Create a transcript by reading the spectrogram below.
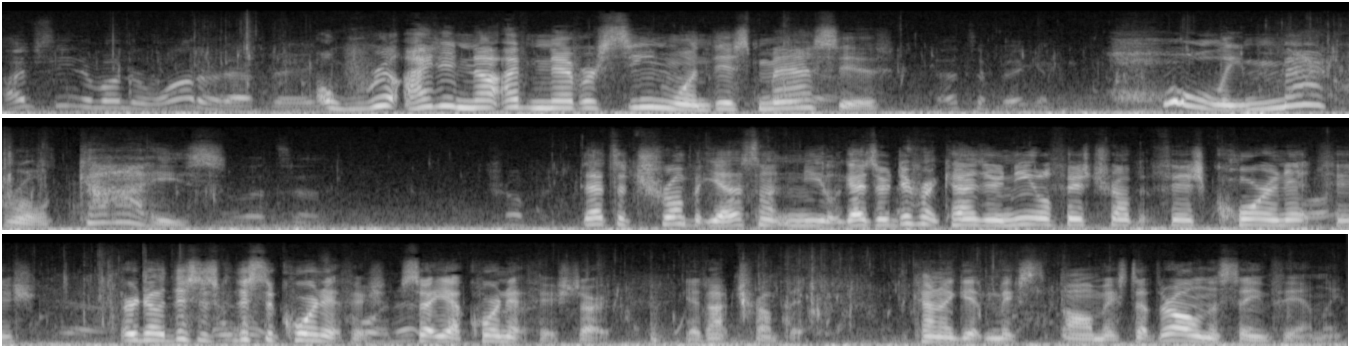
I've seen them underwater that big. Oh, real? I did not. I've never seen one this oh, massive. That's a big one. Holy mackerel, guys! Well, that's a trumpet. That's a trumpet. Yeah, that's not needle. Guys, there are different kinds. There are needlefish, trumpet fish, coronet fish. Yeah. Or no, this is Oh, this is a no, cornet fish. cornet. So yeah, cornet fish. Sorry, yeah, not trumpet. Kind of get mixed, all mixed up. They're all in the same family.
